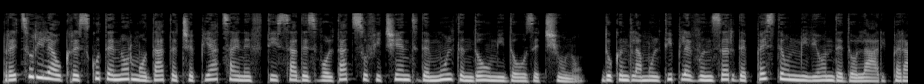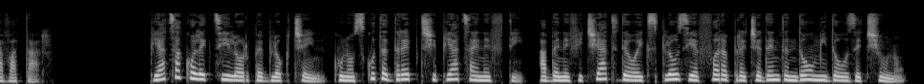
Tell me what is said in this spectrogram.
Prețurile au crescut enorm odată ce piața NFT s-a dezvoltat suficient de mult în 2021, ducând la multiple vânzări de peste un milion de dolari per avatar. Piața colecțiilor pe blockchain, cunoscută drept și piața NFT, a beneficiat de o explozie fără precedent în 2021,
